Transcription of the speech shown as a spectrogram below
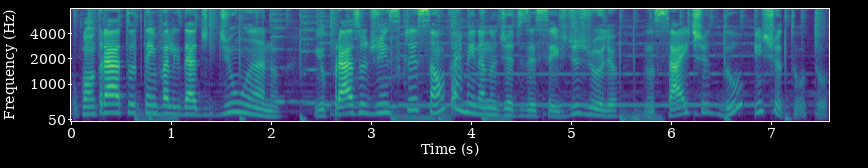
O contrato tem validade de um ano e o prazo de inscrição termina no dia 16 de julho, no site do Instituto.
